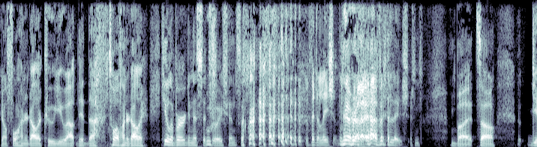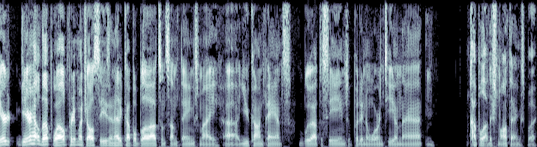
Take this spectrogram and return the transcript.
you know, four hundred dollar KUIU outdid the twelve hundred dollar Hilleberg in this situation. Oof. So ventilation, right? Yeah, ventilation. But so gear gear held up well pretty much all season. Had a couple blowouts on some things. My uh, Yukon pants blew out the seams. I put in a warranty on that, and a couple other small things. But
